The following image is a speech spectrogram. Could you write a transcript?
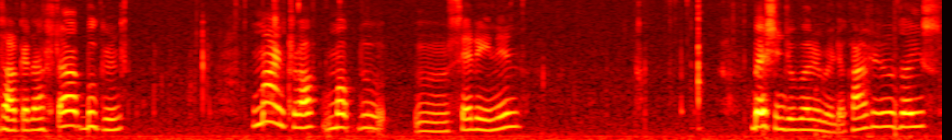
Evet arkadaşlar bugün Minecraft modlu ıı, serinin 5. bölümüyle karşınızdayız.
